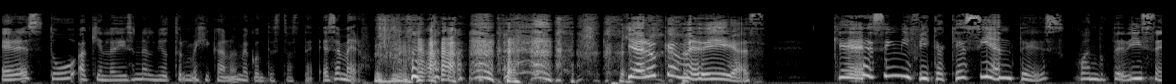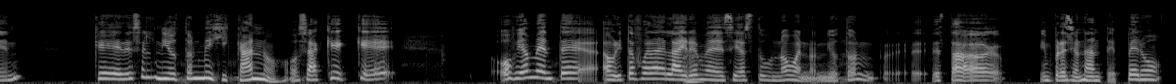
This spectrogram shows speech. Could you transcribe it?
Eres tú a quien le dicen el Newton mexicano y me contestaste, ese mero. Quiero que me digas, ¿qué significa, qué sientes cuando te dicen que eres el Newton mexicano. O sea, que, que obviamente ahorita fuera del aire me decías tú, no, bueno, Newton eh, está impresionante, pero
